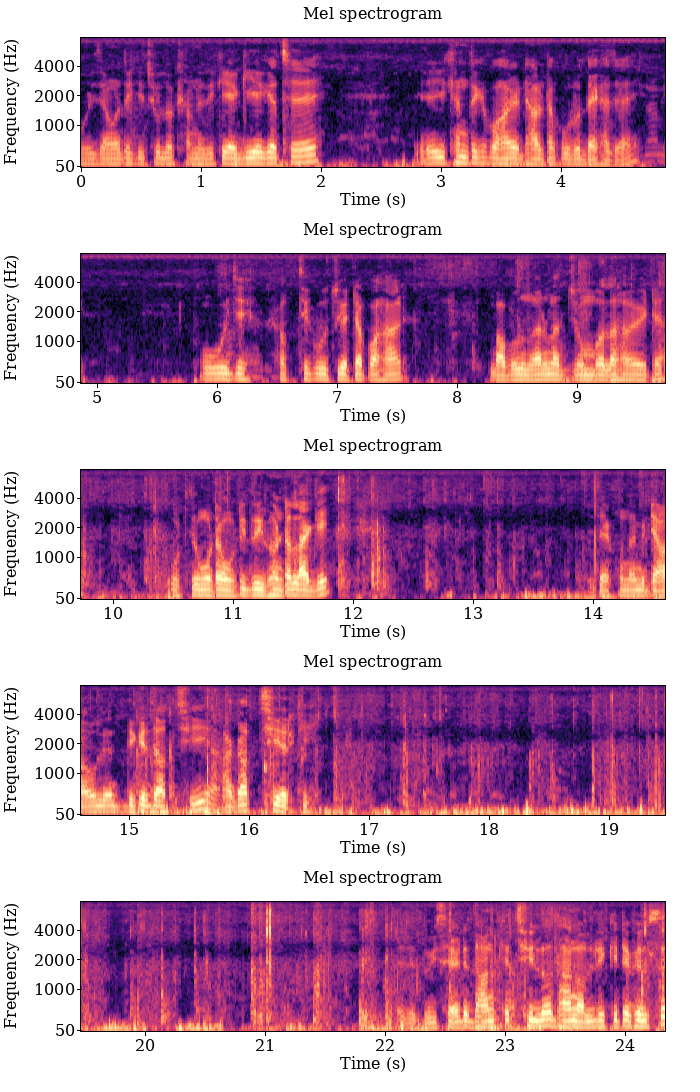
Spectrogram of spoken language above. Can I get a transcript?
ওই যে আমাদের কিছু লোক সামনের দিকে এগিয়ে গেছে। এইখান থেকে পাহাড়ের ঢালটা পুরো দেখা যায়। ওই যে সব থেকে উঁচু একটা পাহাড়, বাবুল মারমার জুম বলা হয় এটা। উঠতে মোটামুটি দুই ঘণ্টা লাগে। এখন আমি ডাউনের দিকে যাচ্ছি, আগাচ্ছি আর কি। এই যে দুই সাইডে ধান ক্ষেত ছিল, ধান অলরেডি কেটে ফেলছে।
